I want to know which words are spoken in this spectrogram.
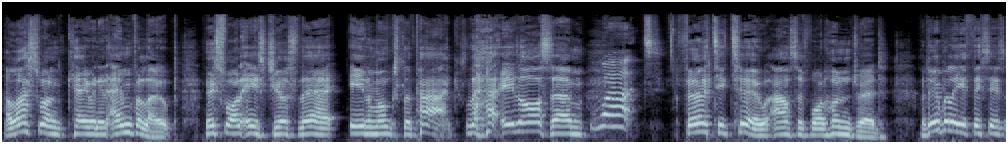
the last one came in an envelope. This one is just there in amongst the pack. That is awesome. What? 32 out of 100. I do believe this is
